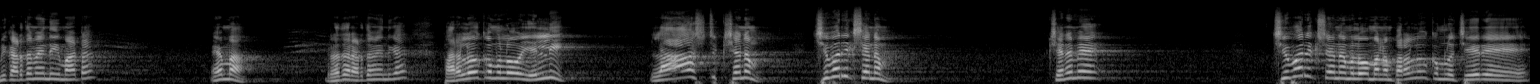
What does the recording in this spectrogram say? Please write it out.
మీకు అర్థమైంది ఈ మాట? ఏమ్మా? బ్రదర్ అర్థమైందిగా? పరలోకంలో వెళ్ళి లాస్ట్ క్షణం చివరి క్షణం. క్షణమే. చివరి క్షణంలో మనం పరలోకంలో చేరే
